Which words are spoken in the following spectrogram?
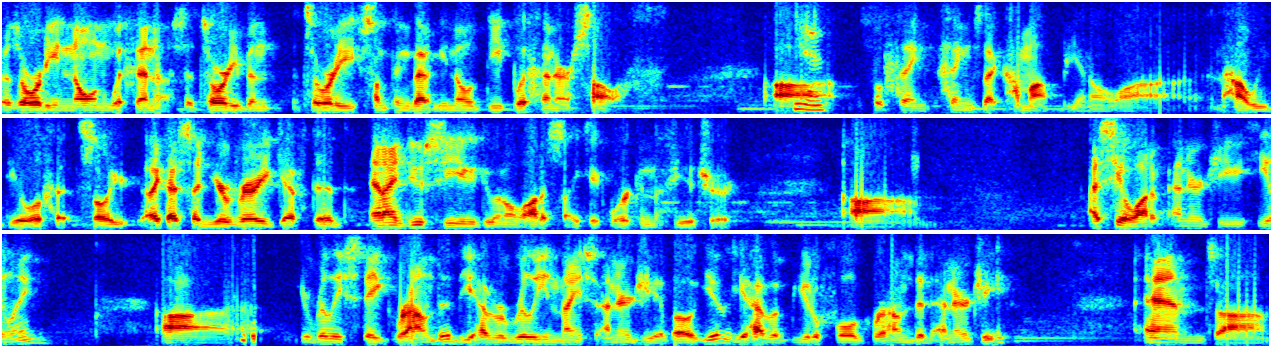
is already known within us. It's already been it's already something that we know deep within ourselves. Uh, Yes. So thing, things that come up, you know, uh, and how we deal with it. So, like I said, you're very gifted, and I do see you doing a lot of psychic work in the future. Um, I see a lot of energy healing. Uh, you really stay grounded. You have a really nice energy about you. You have a beautiful, grounded energy, and um,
